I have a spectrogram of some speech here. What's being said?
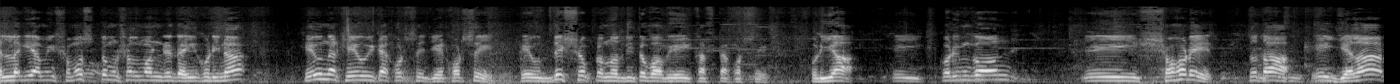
এর লাগে আমি সমস্ত মুসলমানদের দায়ী করি না। কেউ না কেউ এটা করছে, যে করছে এই উদ্দেশ্য প্রণোদিতভাবে এই কাজটা করছে। করিয়া এই করিমগঞ্জ, এই শহরের তথা এই জেলার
